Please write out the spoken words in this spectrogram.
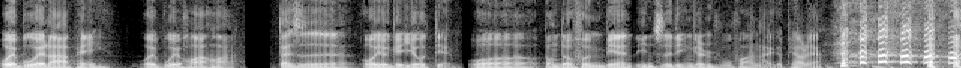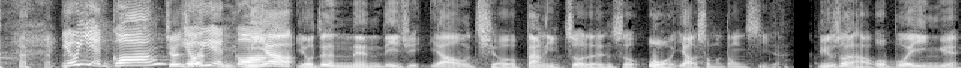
我也不会拉胚，我也不会画画，但是我有个优点，我懂得分辨林志玲跟如花哪个漂亮。有眼光，就是有眼光，你要有这个能力去要求帮你做的人说我要什么东西啊。比如说哈，我不会音乐，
